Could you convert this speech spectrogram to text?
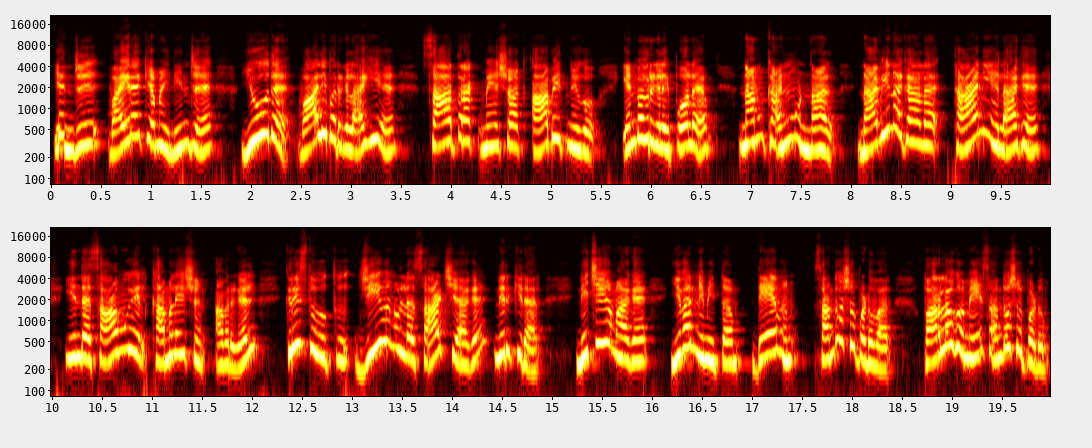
என்று வைரக்கியமை நின்ற யூத வாலிபர்களாகிய சாத்ராக் மேஷாக் ஆபேத்நேகோ என்பவர்களைப் போல நம் கண் முன்னால் நவீன கால தானியலாக இந்த சாமுவேல் கமலேஷன் அவர்கள் கிறிஸ்துவுக்கு ஜீவனுள்ள சாட்சியாக நிற்கிறார். நிச்சயமாக இவர் நிமித்தம் தேவன் சந்தோஷப்படுவார். பரலோகமே சந்தோஷப்படும்.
